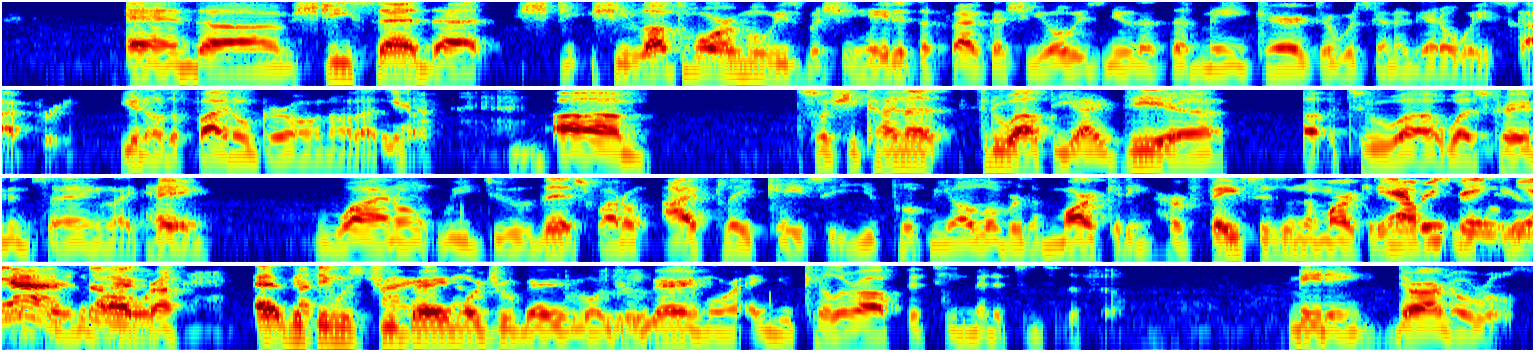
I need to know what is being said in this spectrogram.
and um, she said that she she loved horror movies, but she hated the fact that she always knew that the main character was gonna get away scot free. You know, the final girl and all that Yeah. stuff. Um, so she kind of threw out the idea uh, to uh, Wes Craven, saying like, "Hey, why don't we do this? Why don't I play Casey? You put me all over the marketing. Her face is in the marketing. Everything, you see her yeah, in the so background. Everything was Drew. Barrymore, Drew Barrymore, Drew Mhm. Barrymore, and you kill her off 15 minutes into the film, meaning there are no rules,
